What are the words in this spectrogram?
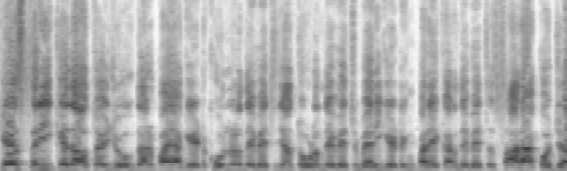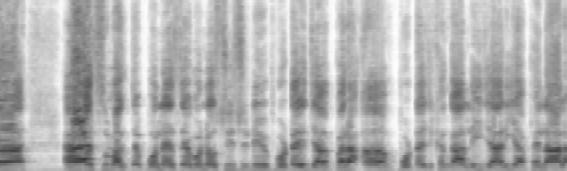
ਕਿਸ ਤਰੀਕੇ ਦਾ ਉੱਥੇ ਯੋਗਦਾਨ ਪਾਇਆ, ਗੇਟ ਖੋਲਣ ਦੇ ਵਿੱਚ ਜਾਂ ਤੋੜਨ ਦੇ ਵਿੱਚ ਬੈਰੀਗੇਟਿੰਗ ਪਰੇ ਕਰਨ ਦੇ ਵਿੱਚ, ਸਾਰਾ ਕੁਝ। ਇਸ ਵਕਤ ਪੁਲਿਸ ਦੇ ਵੱਲੋਂ ਸੀਸੀਟੀਵੀ ਫੁਟੇਜ ਜਾਂ ਪਰ ਆਮ ਫੁਟੇਜ ਖੰਗਾਲੀ ਜਾ ਰਹੀ ਆ। ਫਿਲਹਾਲ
